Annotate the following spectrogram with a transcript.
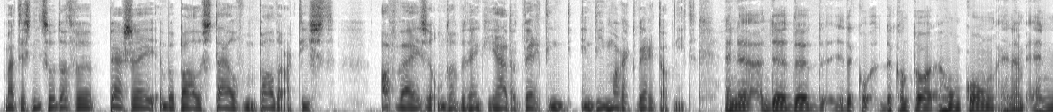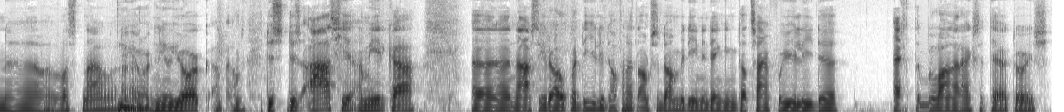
maar het is niet zo dat we per se een bepaalde stijl of een bepaalde artiest afwijzen omdat we denken, ja, dat werkt in, in die markt werkt dat niet. En uh, de, de, de, de, de kantoor Hongkong en, en uh, wat was het nou? New York. Uh, New York. Dus, dus Azië, Amerika, naast Europa, die jullie dan vanuit Amsterdam bedienen, denk ik, dat zijn voor jullie de echt de belangrijkste territories.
